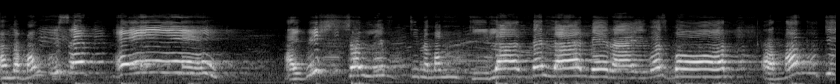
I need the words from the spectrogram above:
And the monkey said, Hey, I wish I lived in a monkey land, the land where I was born. A monkey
